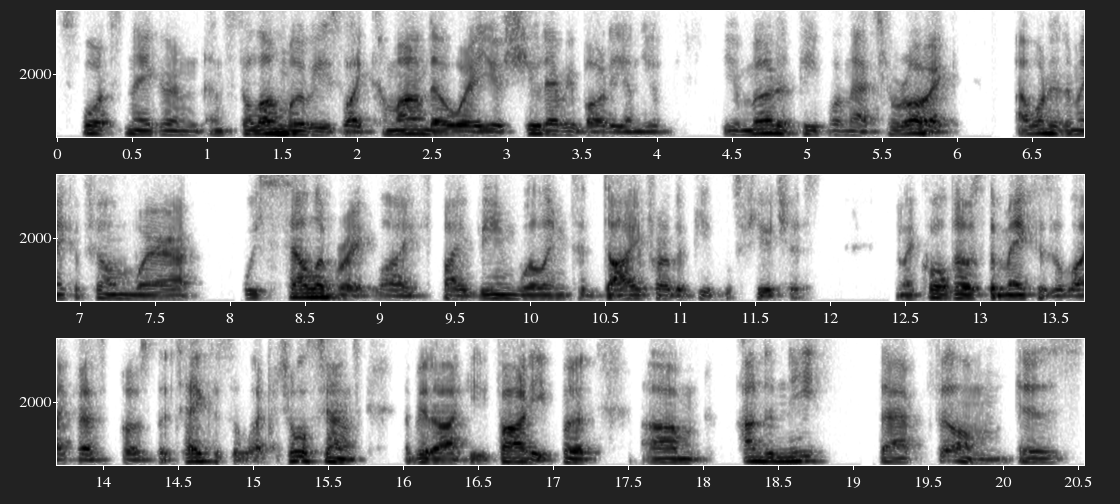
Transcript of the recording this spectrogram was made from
Schwarzenegger and, and Stallone movies like Commando where you shoot everybody and you you murder people and that's heroic I wanted to make a film where we celebrate life by being willing to die for other people's futures. And I call those the makers of life as opposed to the takers of life, which all sounds a bit arty-farty, but um, underneath that film is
